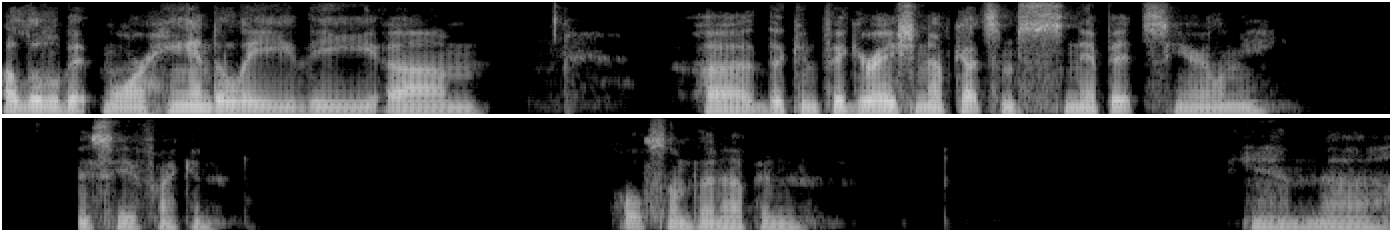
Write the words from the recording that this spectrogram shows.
a little bit more handily the um, uh, the configuration. I've got some snippets here. Let me let me see if I can pull something up in in uh,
